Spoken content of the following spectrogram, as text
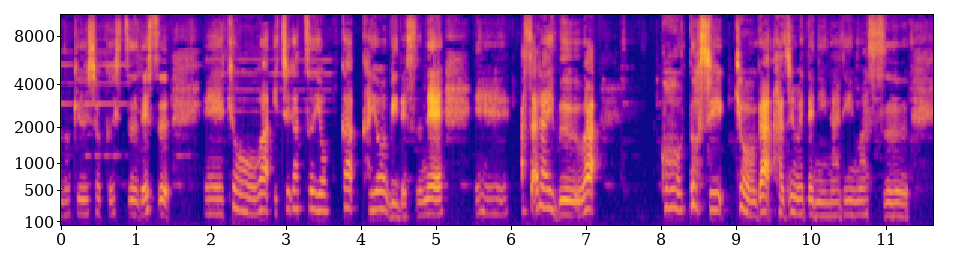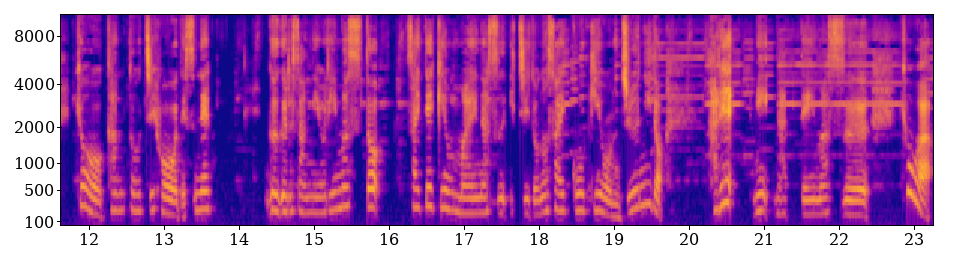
の給食室です。えー、今日は1月4日火曜日ですね。えー、朝ライブは今年、今日が初めてになります。今日関東地方ですね。Google さんによりますと、最低気温マイナス1度の最高気温12度、晴れになっています。今日は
